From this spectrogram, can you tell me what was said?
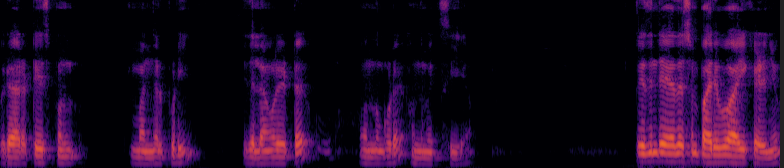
ഒരു അര ടീസ്പൂൺ മഞ്ഞൾപ്പൊടി ഇതെല്ലാം കൂടി ഇട്ട് ഒന്നും കൂടെ ഒന്ന് മിക്സ് ചെയ്യാം. അപ്പോൾ ഇതിന്റെ ഏകദേശം പരുവമായി കഴിഞ്ഞു.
